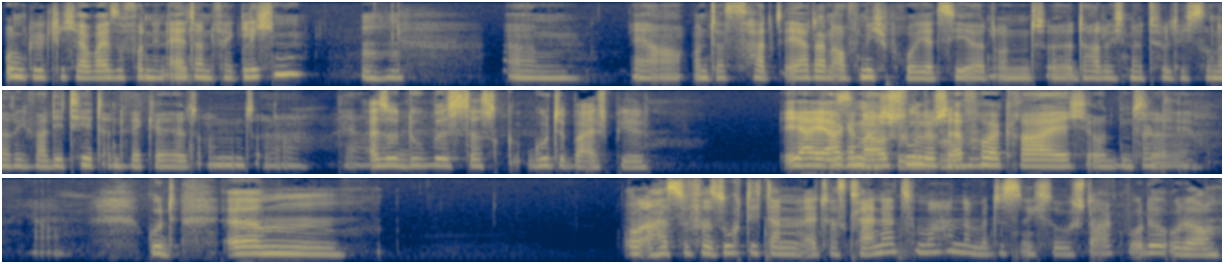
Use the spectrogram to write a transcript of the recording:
unglücklicherweise von den Eltern verglichen. Mhm. Ähm, ja, und das hat er dann auf mich projiziert und äh, dadurch natürlich so eine Rivalität entwickelt. Und, äh, ja. Also du bist das gute Beispiel. Ja, ja, genau, schulisch mhm. erfolgreich und äh, okay. äh, ja. Gut. Ähm Hast du versucht, dich dann etwas kleiner zu machen, damit es nicht so stark wurde, oder?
